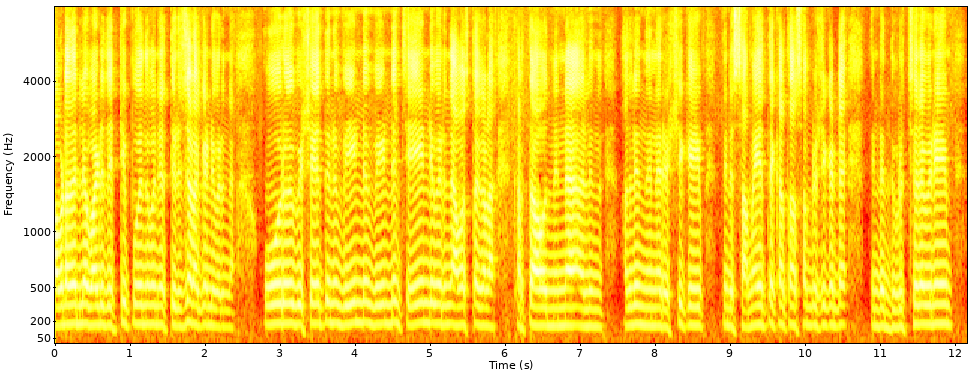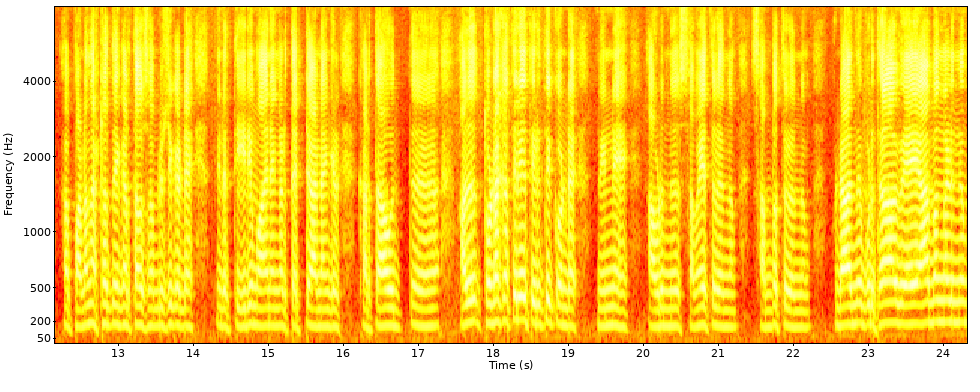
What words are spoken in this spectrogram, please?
അവിടെ തന്നെ വഴി തെറ്റിപ്പോയെന്ന് പറഞ്ഞ് തിരിച്ചടക്കേണ്ടി വരുന്ന ഓരോ വിഷയത്തിനും വീണ്ടും വീണ്ടും ചെയ്യേണ്ടി വരുന്ന അവസ്ഥകൾ കർത്താവ് നിന്നെ അതിൽ അതിൽ നിന്നെ രക്ഷിക്കുകയും നിന്റെ സമയത്തെ കർത്താവ് സംരക്ഷിക്കട്ടെ നിന്റെ ദുർച്ചെലവിനെയും പണനഷ്ടത്തെ കർത്താവ് സംരക്ഷിക്കട്ടെ നിന്റെ തീരുമാനങ്ങൾ തെറ്റാണെങ്കിൽ കർത്താവ് അത് തുടക്കത്തിലേ തിരുത്തിക്കൊണ്ട് നിന്നെ അവിടുന്ന് സമയത്തിൽ നിന്നും സമ്പത്തിൽ നിന്നും ഉണ്ടാകുന്ന വൃഥാ വ്യായാമങ്ങളിൽ നിന്നും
